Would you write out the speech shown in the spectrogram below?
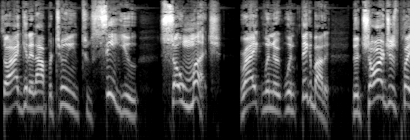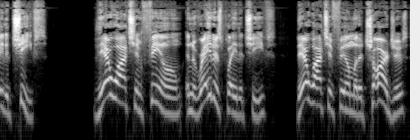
So I get an opportunity to see you so much, right? When the, when think about it, the Chargers play the Chiefs, they're watching film, and the Raiders play the Chiefs. They're watching film of the Chargers,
